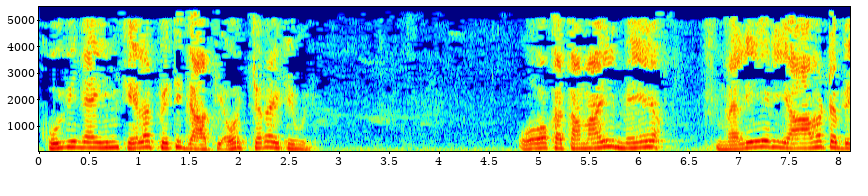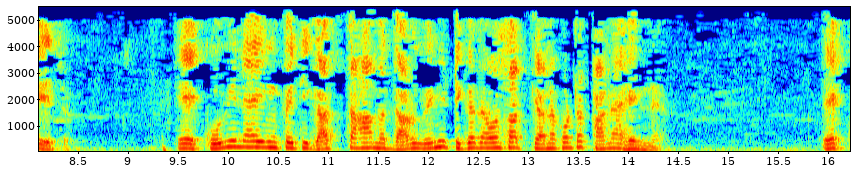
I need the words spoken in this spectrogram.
කුවිනයින් කියලා පෙති જાති ඔච්චරයි තිබුණේ. ඕක තමයි මේ මැලේරියාවට බේත. ඒ කුවිනයින් පෙති ගත්තාම දරුවෙනි ටික දවසක් යනකොට කන ඇහෙන්නේ. එක්ක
